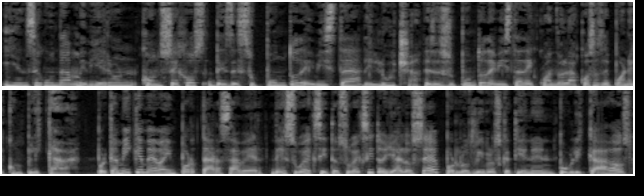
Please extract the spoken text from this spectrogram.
y en segunda me dieron consejos desde su punto de vista de lucha, desde su punto de vista de cuando la cosa se pone complicada. Porque a mí qué me va a importar saber de su éxito. Su éxito ya lo sé por los libros que tienen publicados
